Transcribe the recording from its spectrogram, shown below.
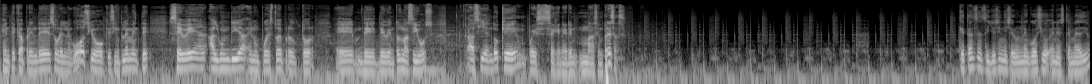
gente que aprende sobre el negocio o que simplemente se ve algún día en un puesto de productor eh, de, de eventos masivos, haciendo que pues se generen más empresas. ¿Qué tan sencillo es iniciar un negocio en este medio?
